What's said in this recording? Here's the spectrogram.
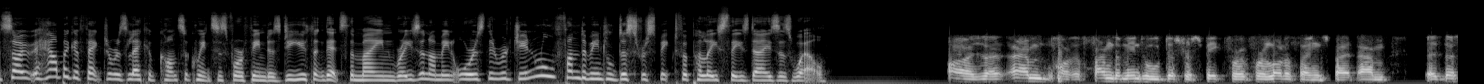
So, how big a factor is lack of consequences for offenders? Do you think that's the main reason? I mean, or is there a general fundamental disrespect for police these days as well? Oh, a, um, a fundamental disrespect for for a lot of things, but um, this,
